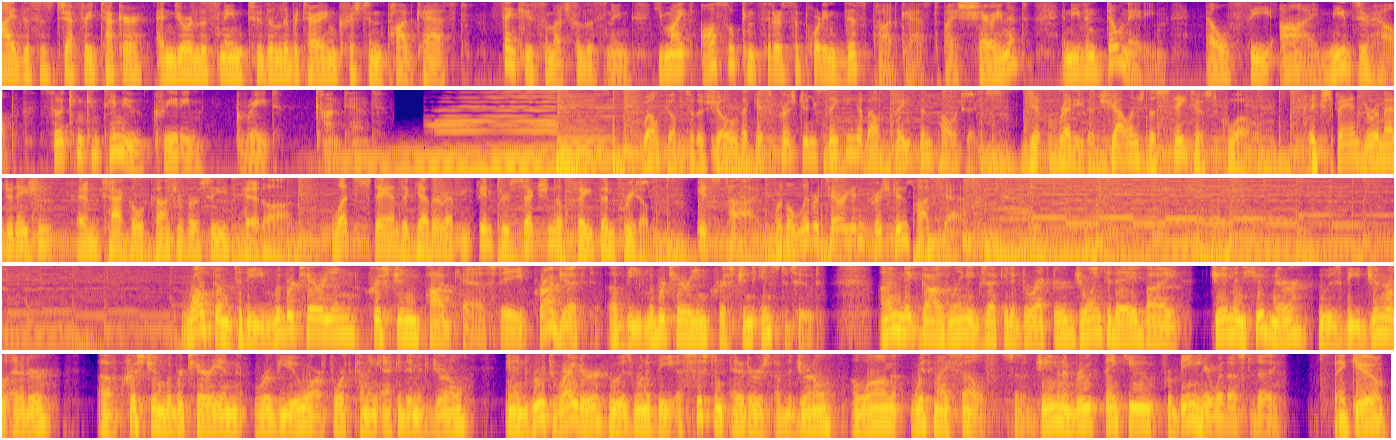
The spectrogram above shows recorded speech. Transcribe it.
Hi, this is Jeffrey Tucker, and you're listening to the Libertarian Christian Podcast. Thank you so much for listening. You might also consider supporting this podcast by sharing it and even donating. LCI needs your help so it can continue creating great content. Welcome to the show that gets Christians thinking about faith and politics. Get ready to challenge the status quo, expand your imagination, and tackle controversy head on. Let's stand together at the intersection of faith and freedom. It's time for the Libertarian Christian Podcast. Welcome to the Libertarian Christian Podcast, a project of the Libertarian Christian Institute. I'm Nick Gosling, Executive Director, joined today by Jamin Hübner, who is the General Editor of Christian Libertarian Review, our forthcoming academic journal, and Ruth Ryder, who is one of the assistant editors of the journal, along with myself. So, Jamin and Ruth, thank you for being here with us today. Thank you.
